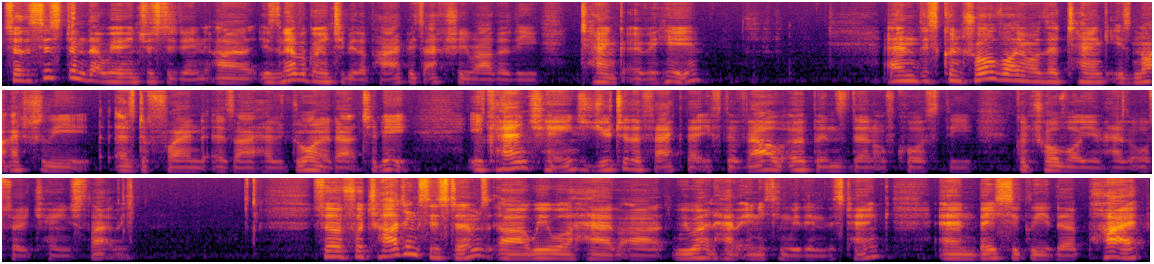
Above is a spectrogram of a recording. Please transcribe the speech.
So the system that we're interested in uh, is never going to be the pipe, it's actually rather the tank over here. And this control volume of the tank is not actually as defined as I have drawn it out to be. It can change due to the fact that if the valve opens then of course the control volume has also changed slightly. So for charging systems, uh, we will have uh, we won't have anything within this tank, and basically the pipe,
